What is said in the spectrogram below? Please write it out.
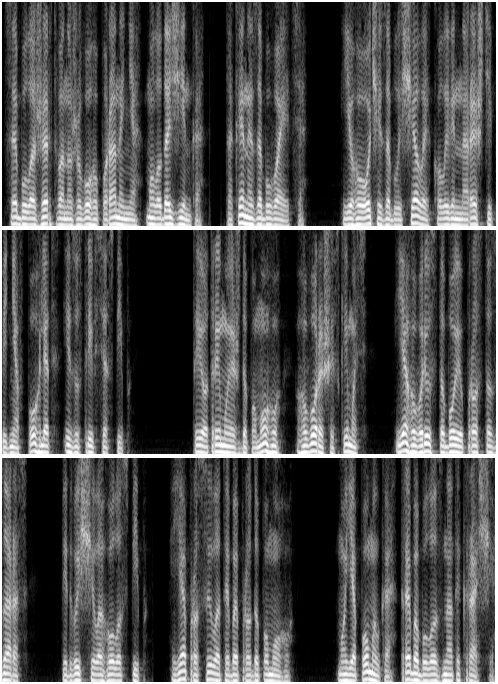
Це була жертва ножового поранення, молода жінка, таке не забувається. Його очі заблищали, коли він нарешті підняв погляд і зустрівся з піп. Ти отримуєш допомогу, говориш із кимось. Я говорю з тобою просто зараз, підвищила голос піп. Я просила тебе про допомогу. Моя помилка треба було знати краще.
